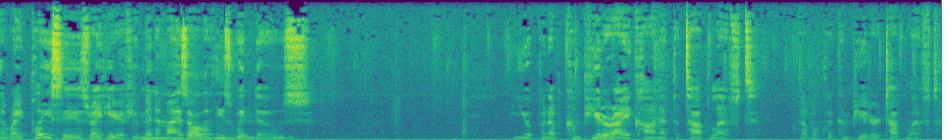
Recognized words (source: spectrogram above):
the right place is right here. If you minimize all of these windows, you open up computer icon at the top left, double click computer, top left,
